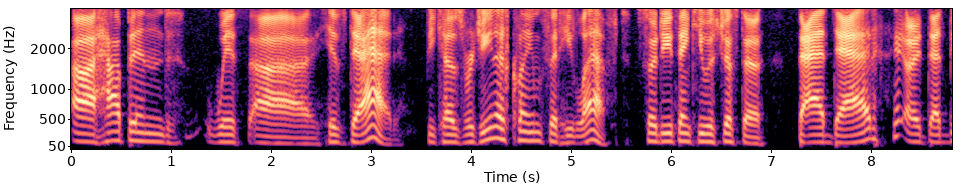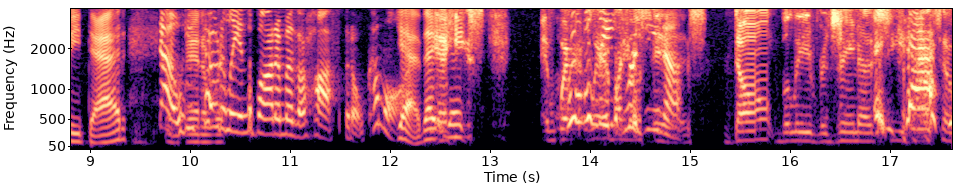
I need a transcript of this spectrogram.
uh, happened with uh, his dad? Because Regina claims that he left. So do you think he was just a bad dad, or a deadbeat dad? No, he's ran away- totally in the bottom of the hospital. Come on. Yeah, that, yeah, that- he's. Where, Who believes everybody Regina? is, don't believe Regina. She has him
